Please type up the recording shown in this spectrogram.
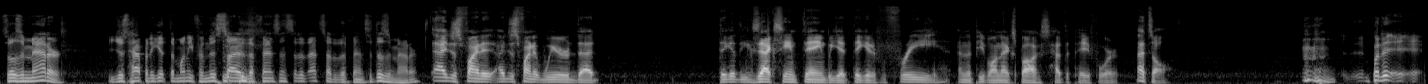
So it doesn't matter. You just happen to get the money from this side of the fence instead of that side of the fence. It doesn't matter. I just find it. I just find it weird that they get the exact same thing, but yet they get it for free, and the people on Xbox have to pay for it. That's all. But it, it-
